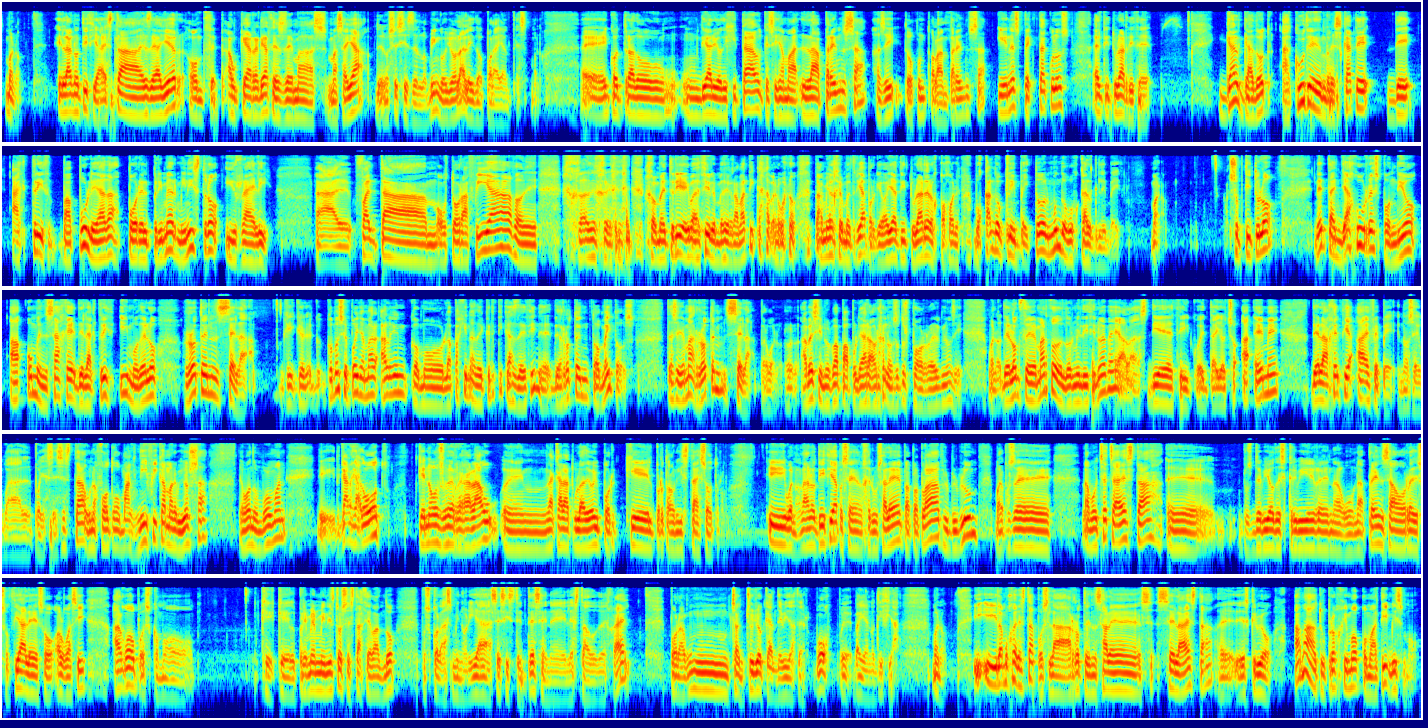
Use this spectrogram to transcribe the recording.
Bueno, la noticia, esta es de ayer, 11, aunque en realidad es de más, más allá, de no sé si es del domingo, yo la he leído por ahí antes. Bueno, he encontrado un, diario digital que se llama La Prensa, así, todo junto a la prensa, y en espectáculos el titular dice, Gal Gadot acude en rescate de actriz vapuleada por el primer ministro israelí. Eh, falta mm, ortografía, eh, geometría, iba a decir en vez de gramática, pero bueno, también geometría, porque vaya titular de los cojones, buscando clickbait, todo el mundo busca el clickbait. Bueno, subtítulo, Netanyahu respondió a un mensaje de la actriz y modelo Roten Sela. ¿Cómo se puede llamar alguien como la página de críticas de cine, de Rotten Tomatoes? Entonces se llama Rotten Sela, pero bueno, a ver si nos va a papulear ahora nosotros por reírnos. Sí. Bueno, del 11 de marzo del 2019 a las 10.58 am de la agencia AFP. No sé, igual, pues es esta, una foto magnífica, maravillosa de Wonder Woman, de Gargadot, que nos he regalado en la carátula de hoy porque el protagonista es otro. Y bueno, la noticia, pues en Jerusalén, bla, bla, bla, blum, Bueno, pues eh, la muchacha esta, eh, pues debió de escribir en alguna prensa o redes sociales o algo así, algo pues como que, el primer ministro se está cebando pues, con las minorías existentes en el Estado de Israel por algún chanchullo que han debido hacer. Oh, vaya noticia. Bueno, y, la mujer esta, pues la Roten Sela esta, eh, escribió, ama a tu prójimo como a ti mismo.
